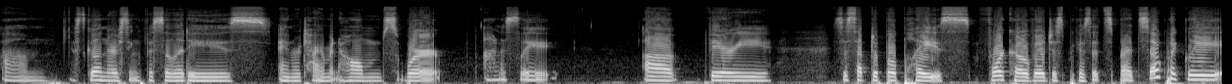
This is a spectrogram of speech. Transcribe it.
um, skilled nursing facilities and retirement homes were honestly a very susceptible place for COVID just because it spread so quickly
